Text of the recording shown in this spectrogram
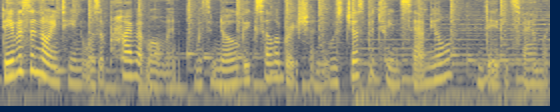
David's anointing was a private moment with no big celebration. It was just between Samuel and David's family.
